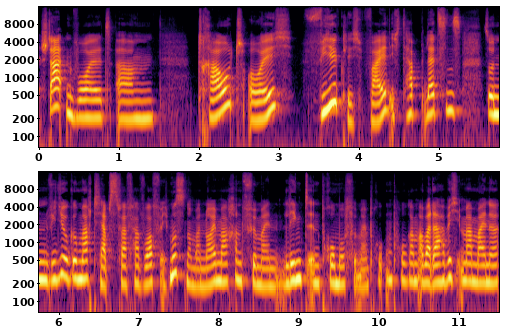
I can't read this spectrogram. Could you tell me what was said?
starten wollt, ähm, traut euch wirklich, weil ich habe letztens so ein Video gemacht, ich habe es zwar verworfen, ich muss es nochmal neu machen für mein LinkedIn-Promo, für mein Gruppenprogramm, aber da habe ich immer meine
